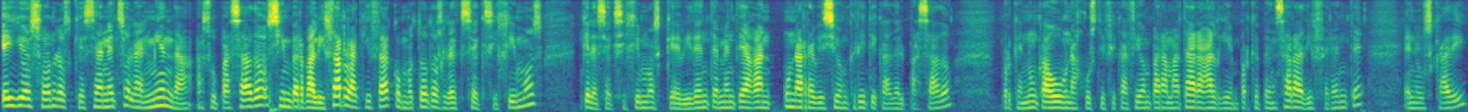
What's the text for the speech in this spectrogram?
ellos son los que se han hecho la enmienda a su pasado sin verbalizarla quizá como todos les exigimos, que les exigimos que evidentemente hagan una revisión crítica del pasado, porque nunca hubo una justificación para matar a alguien porque pensara diferente en Euskadi,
